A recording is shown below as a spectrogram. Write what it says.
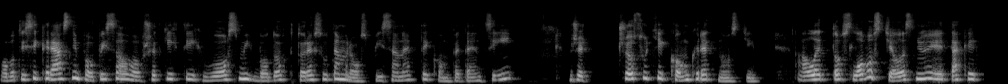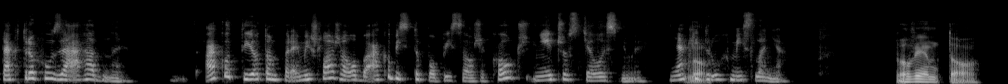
Lebo ty si krásne popísal vo všetkých tých 8 bodoch, ktoré sú tam rozpísané v tej kompetencii, že čo sú tie konkrétnosti. Ale to slovo stelesňuje je také tak trochu záhadné. Ako ty o tom premyšľaš, alebo ako by si to popísal, že coach niečo stelesňuje? Nejaký no, druh myslenia? Poviem to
